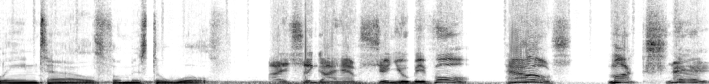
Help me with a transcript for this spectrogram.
Clean towels for Mr. Wolf. I think I have seen you before. Heraus! Mach schnell!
